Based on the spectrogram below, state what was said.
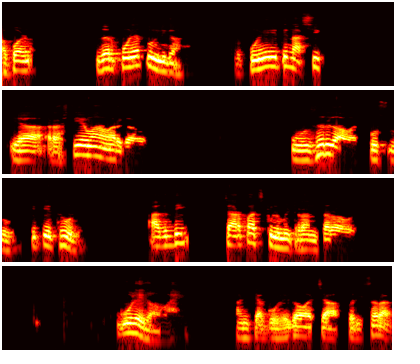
आपण जर पुण्यातून निघा तर पुणे ते नाशिक या राष्ट्रीय महामार्गावर ओझर गावात पोचलो की तेथून अगदी चार पाच किलोमीटर अंतरावर गोळेगाव आहे. आणि त्या गोळेगावाच्या परिसरात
